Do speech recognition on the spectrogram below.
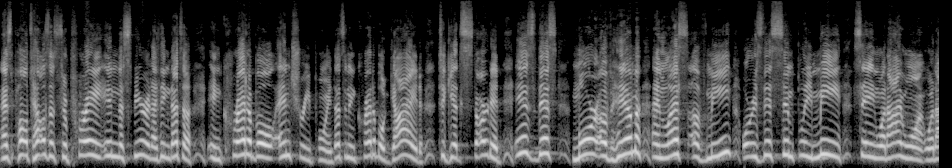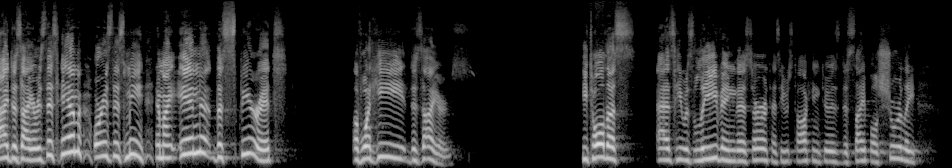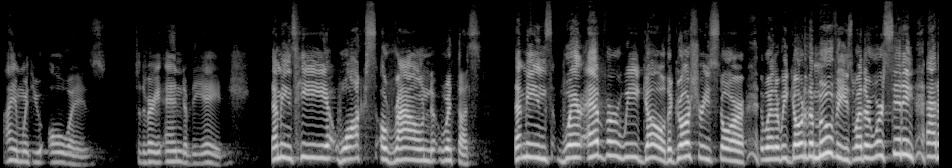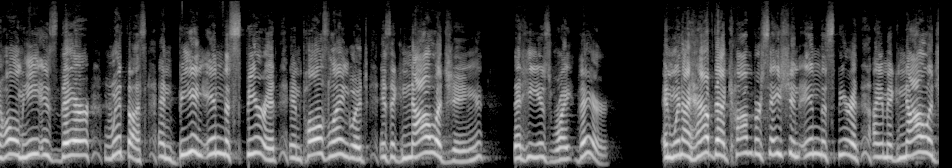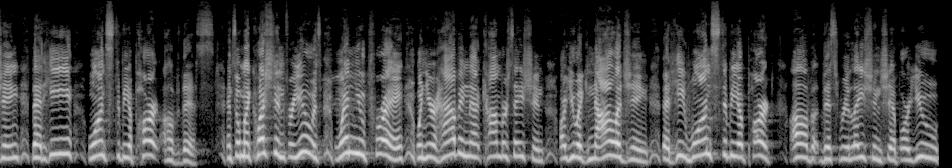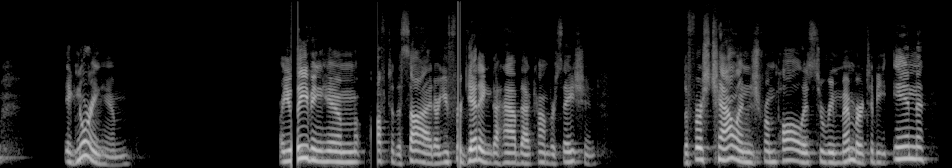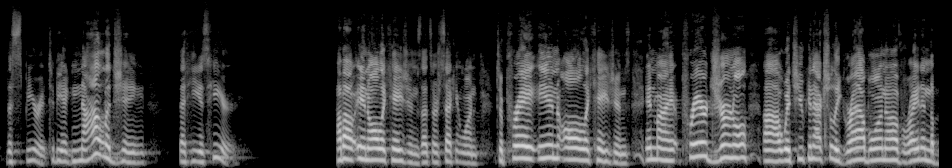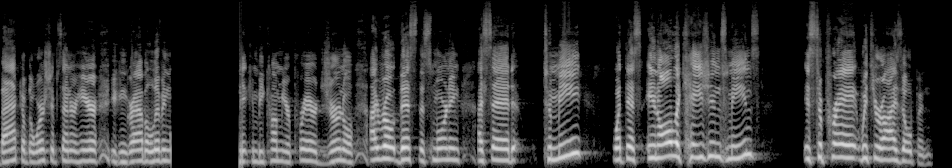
As Paul tells us to pray in the Spirit, I think that's an incredible entry point. That's an incredible guide to get started. Is this more of Him and less of me? Or is this simply me saying what I want, what I desire? Is this Him or is this me? Am I in the Spirit of what He desires? He told us as He was leaving this earth, as He was talking to His disciples, Surely I am with you always to the very end of the age. That means He walks around with us. That means wherever we go, the grocery store, whether we go to the movies, whether we're sitting at home, He is there with us. And being in the Spirit, in Paul's language, is acknowledging that He is right there. And when I have that conversation in the Spirit, I am acknowledging that He wants to be a part of this. And so, my question for you is when you pray, when you're having that conversation, are you acknowledging that He wants to be a part of this relationship? Or are you ignoring Him? Are you leaving Him off to the side? Are you forgetting to have that conversation? The first challenge from Paul is to remember to be in the Spirit, to be acknowledging that He is here. How about in all occasions? That's our second one. To pray in all occasions. In my prayer journal, uh, which you can actually grab one of right in the back of the worship center here, you can grab a living it can become your prayer journal. I wrote this this morning. I said, To me, what this in all occasions means is to pray with your eyes open.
